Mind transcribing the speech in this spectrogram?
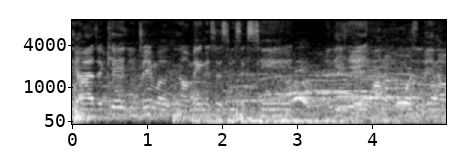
You know, as a kid, you dream of you know making it to the Sweet 16, Elite Eight, Final Fours, you know,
